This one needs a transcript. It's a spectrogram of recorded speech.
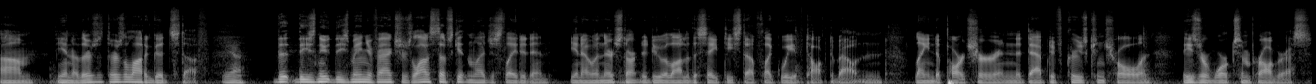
Um, you know, there's there's a lot of good stuff. Yeah. The, these new these manufacturers, a lot of stuff's getting legislated in, you know, and they're starting to do a lot of the safety stuff like we have talked about, and lane departure and adaptive cruise control, and these are works in progress.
